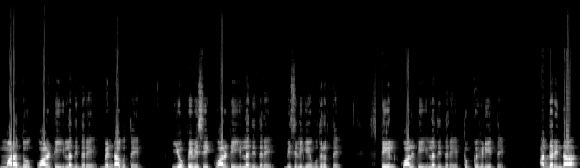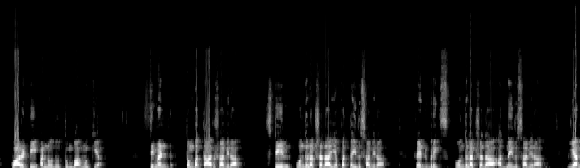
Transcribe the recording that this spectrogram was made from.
ಮರದ್ದು ಕ್ವಾಲಿಟಿ ಇಲ್ಲದಿದ್ದರೆ ಬೆಂಡ್ ಆಗುತ್ತೆ U P V C quality ಇಲ್ಲದಿದ್ದರೆ ಬಿಸಿಲಿಗೆ ಉದುರುತ್ತೆ. ಸ್ಟೀಲ್ ಕ್ವಾಲಿಟಿ ಇಲ್ಲದಿದ್ದರೆ ತುಕ್ಕು ಹಿಡಿಯುತ್ತೆ. ಆದ್ದರಿಂದ ಕ್ವಾಲಿಟಿ ಅನ್ನೋದು ತುಂಬ ಮುಖ್ಯ. ಸಿಮೆಂಟ್ ತೊಂಬತ್ತಾರು ಸಾವಿರ, ಸ್ಟೀಲ್ ಒಂದು ಲಕ್ಷದ ಎಪ್ಪತ್ತೈದು ಸಾವಿರ, ರೆಡ್ ಬ್ರಿಕ್ಸ್ ಒಂದು ಲಕ್ಷದ ಹದಿನೈದು ಸಾವಿರ ಎಂ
